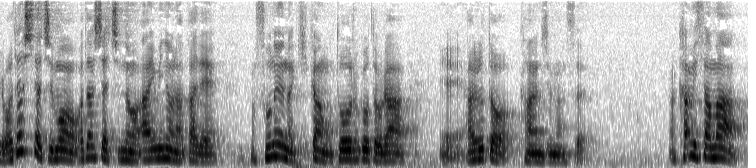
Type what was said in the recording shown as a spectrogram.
私たちも私たちの歩みの中でそのような期間を通ることがあると感じます。神様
